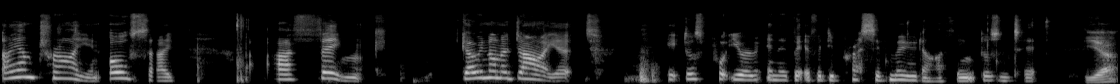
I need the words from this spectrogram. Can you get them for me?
I am trying. Also, I think going on a diet, it does put you in a bit of a depressive mood, I think, doesn't it? Yeah.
